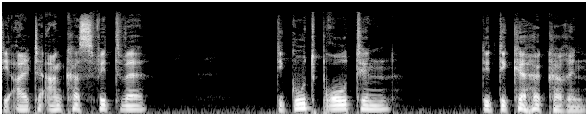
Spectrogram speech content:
die alte Ankerswitwe, die Gutbrotin, die dicke Höckerin.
